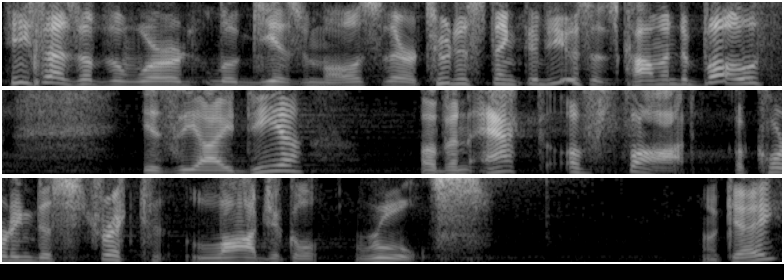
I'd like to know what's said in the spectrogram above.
He says of the word logismos, there are two distinctive uses. Common to both is the idea of an act of thought according to strict logical rules. Okay?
